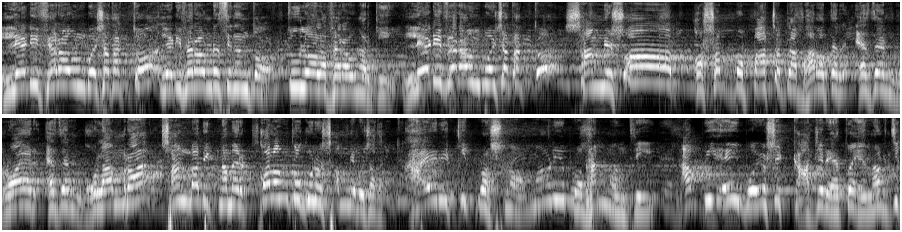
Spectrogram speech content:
লেডি ফেরাউন বসে থাকতো, লেডি ফেরাউনরা চিনেন তো? চুলওয়ালা ফেরাউন আর কি। লেডি ফেরাউন বসে থাকতো, সামনে সব অসভ্য পাঁচটা ভারতের এজেন্ট, রয়ের এজেন্ট, গোলামরা সাংবাদিক নামের কলঙ্কগুলো সামনে বসে থাকতো। হায়রে, কি প্রশ্ন? মাননীয় প্রধানমন্ত্রী, আপনি এই বয়সে কাজের এত এনার্জি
